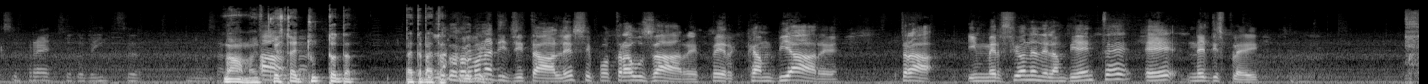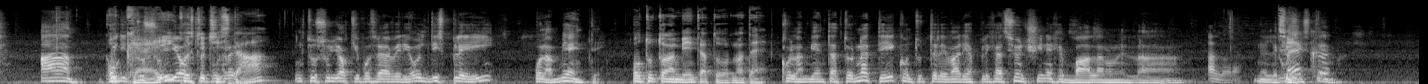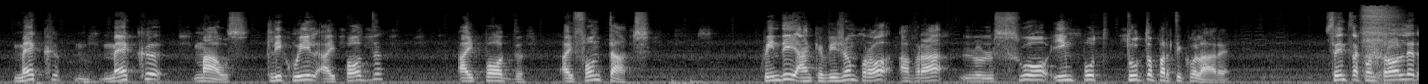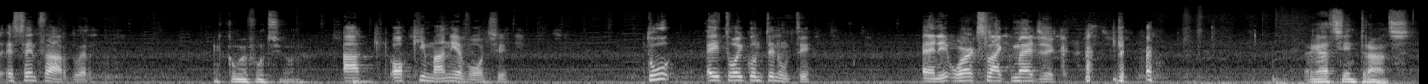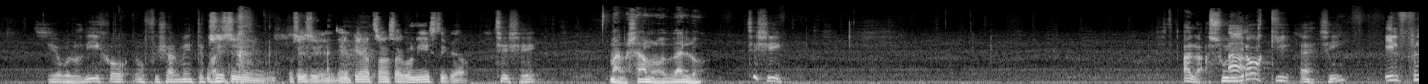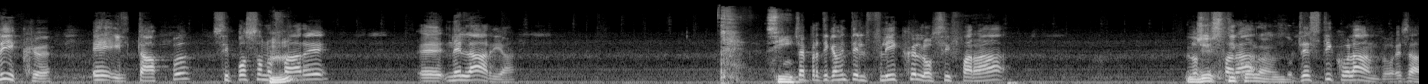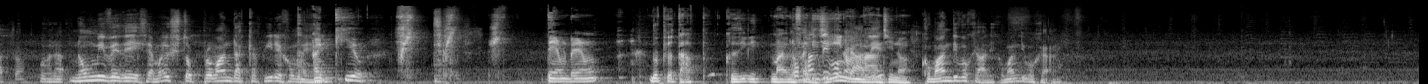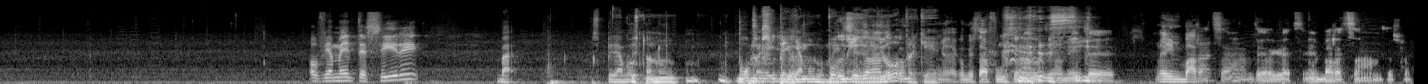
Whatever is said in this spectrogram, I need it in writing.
X prezzo dove X non sarà? no, ma Ah, questo è ma- tutto da. Aspetta, La aspetta. da corona digitale si potrà usare per cambiare tra immersione nell'ambiente e nel display. Ah, quindi Ok, tu sugli occhi questo ci potrai- sta. Tu sugli occhi potrai avere o il display o l'ambiente. Ho tutto l'ambiente attorno a te. Con l'ambiente attorno a te, con tutte le varie applicazioncine che ballano nella, Allora, nell'ecosistema. Mac, Mac, mouse, click wheel, iPod, iPod, iPhone Touch. Quindi anche Vision Pro avrà lo- il suo input tutto particolare, senza controller e senza hardware. E come funziona? Ha occhi, mani e voci. Tu e i tuoi contenuti. And it works like magic. Ragazzi, è in trance. Io ve lo dico, ufficialmente Sì, sì, sì, sì, in piena transagonistica. sì, sì. Ma lasciamolo, è bello. Sì, sì. Allora, sugli Ah. occhi... Eh, sì? il flick e il tap si possono Mm. fare eh, nell'aria. Sì, Cioè, praticamente il flick lo si farà. Lo si farà Gesticolando. gesticolando, esatto. Ora, non mi vedete, ma io sto provando a capire com'è. anch'io. Doppio tap, così vi... ma lo fai Comandi vicino, vocali? immagino. Comandi vocali, comandi vocali. Ovviamente Siri. Beh, speriamo Questo non... un po' meglio. speriamo di un po' meglio, perché- come sta funzionando Sì. È imbarazzante, ragazzi. È imbarazzante. cioè.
